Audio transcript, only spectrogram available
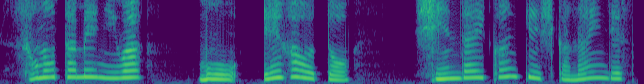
そのためにはもう笑顔と信頼関係しかないんです。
